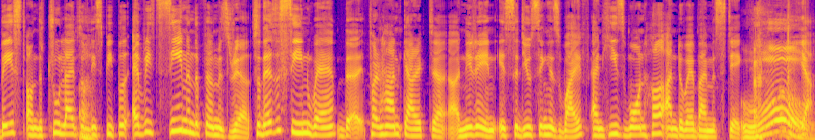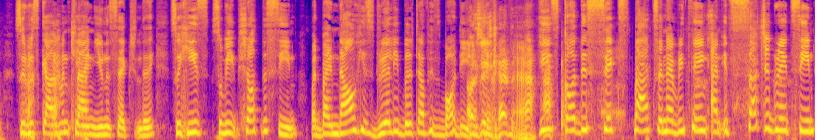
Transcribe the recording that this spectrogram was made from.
based on the true lives of these people. Every scene in the film is real. So there's a scene where the Farhan character, uh, Niren, is seducing his wife and he's worn her underwear by mistake. Whoa. Yeah. So it was Calvin Klein unisex. So he's so we shot the scene, but by now he's really built up his body. Oh, so he's getting- he's got this six packs and everything, and it's such a great scene.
